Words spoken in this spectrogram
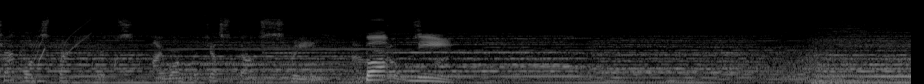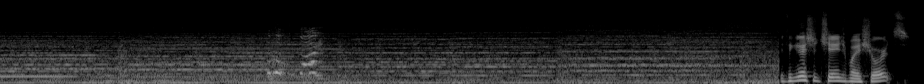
Chat wants think I should change my shorts?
